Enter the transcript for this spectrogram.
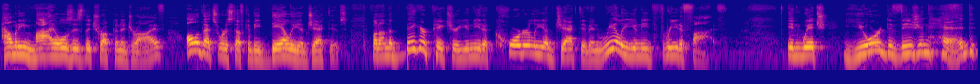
How many miles is the truck going to drive? All of that sort of stuff can be daily objectives. But on the bigger picture, you need a quarterly objective, and really you need three to five, in which your division head,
